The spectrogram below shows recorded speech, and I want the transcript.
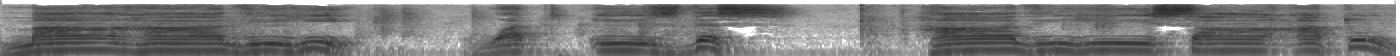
Ma hadihi. What is this? Hadihi sa'atun.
